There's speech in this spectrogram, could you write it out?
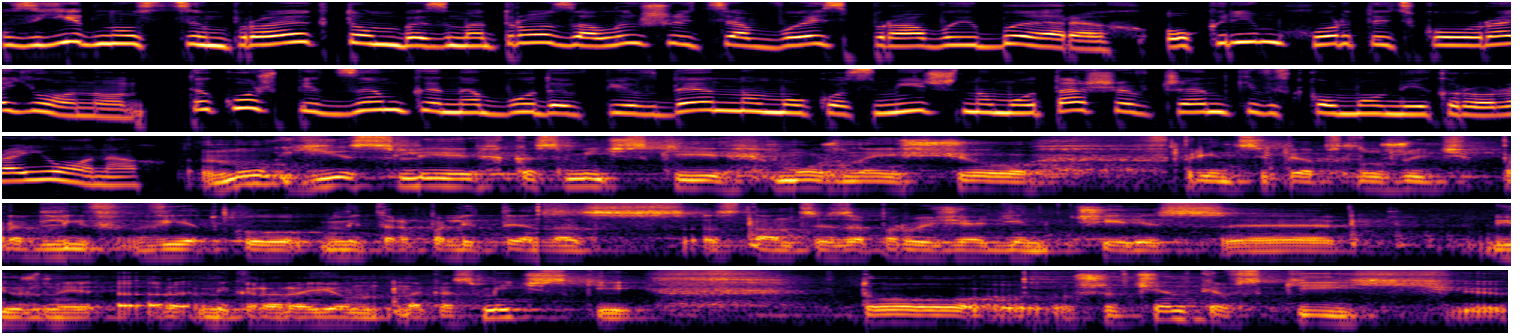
Згідно з цим проектом, без метро залишиться весь правий берег, окрім Хортицького району. Також підземки не буде в південному, космічному та Шевченківському мікрорайонах. Ну, если космически можно еще, в принципе, обслужить, продлив ветку метрополитена с станции Запорожье-1 через э, южный р- микрорайон на космический, то Шевченковский, э,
